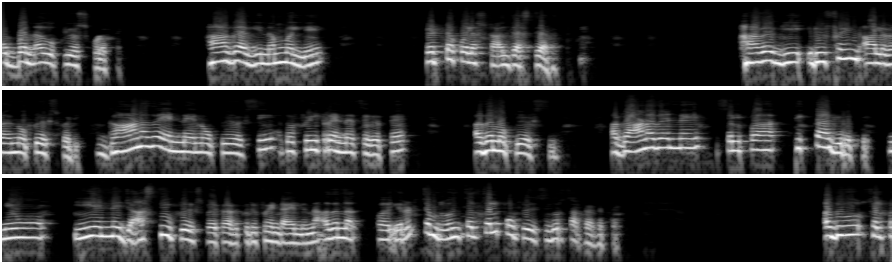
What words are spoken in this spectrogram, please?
ಕೊಬ್ಬನ್ನ ಅದು ಹಾಗಾಗಿ ನಮ್ಮಲ್ಲಿ ಕೆಟ್ಟ ಕೊಲೆಸ್ಟ್ರಾಲ್ ಜಾಸ್ತಿ ಆಗುತ್ತೆ. ಹಾಗಾಗಿ ರಿಫೈನ್ಡ್ ಆಲ್ಗಳನ್ನು ಉಪಯೋಗಿಸ್ಬೇಡಿ. ಗಾಣದ ಎಣ್ಣೆಯನ್ನು ಉಪಯೋಗಿಸಿ ಅಥವಾ ಫಿಲ್ಟರ್ ಎಣ್ಣೆ ಸಿಗುತ್ತೆ, ಅದನ್ನು ಉಪಯೋಗಿಸಿ. ಆ ಗಾಣದ ಎಣ್ಣೆ ಸ್ವಲ್ಪ ತಿಕ್ಕಾಗಿರುತ್ತೆ. ನೀವು ಈ ಎಣ್ಣೆ ಜಾಸ್ತಿ ಉಪಯೋಗಿಸ್ಬೇಕಾಗುತ್ತೆ ರಿಫೈನ್ಡ್ ಅನ್ನ. ಅದನ್ನ ಎರಡು ಚಮಚ, ಒಂದ್ ಸ್ವಲ್ಪ ಸ್ವಲ್ಪ ಉಪಯೋಗಿಸಿದ್ರು ಸಾಕಾಗುತ್ತೆ. ಅದು ಸ್ವಲ್ಪ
